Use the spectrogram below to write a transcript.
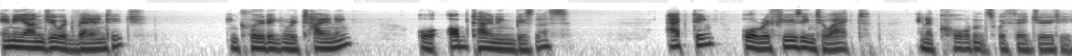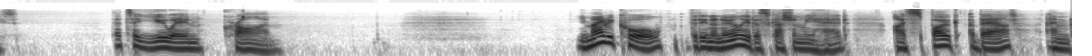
any undue advantage, including retaining or obtaining business, acting or refusing to act in accordance with their duties. That's a UN crime. You may recall that in an earlier discussion we had, I spoke about and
